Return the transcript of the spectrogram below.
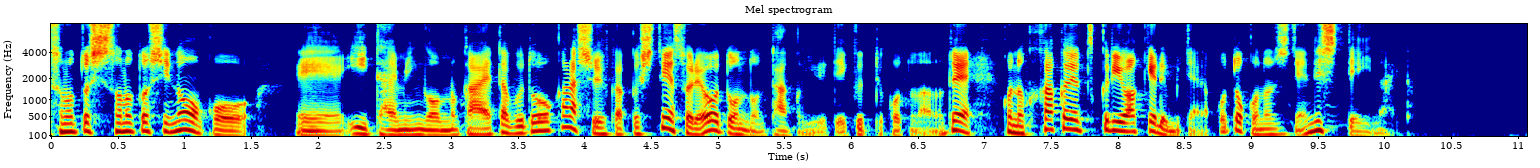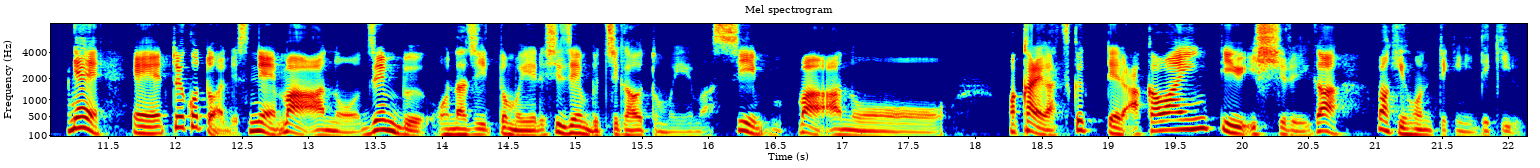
その年その年の、こう、えー、いいタイミングを迎えたブドウから収穫して、それをどんどんタンクに入れていくってことなので、この区画で作り分けるみたいなことをこの時点で知っていないと。で、えー、ということはですね、まあ、あの、全部同じとも言えるし、全部違うとも言えますし、まあ、あの、まあ、彼が作っている赤ワインっていう一種類が、まあ、基本的にできる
